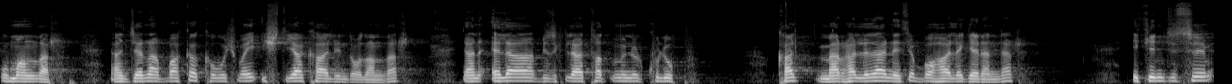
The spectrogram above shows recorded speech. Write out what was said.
umanlar. Yani Cenab-ı Hakk'a kavuşmayı iştiyak halinde olanlar. Yani ela bizikla tatminül kulub. Kalp merhaleler netice bu hale gelenler. İkincisi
